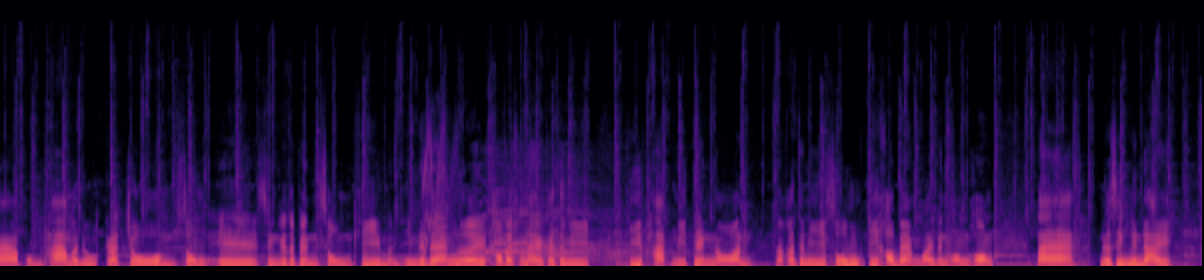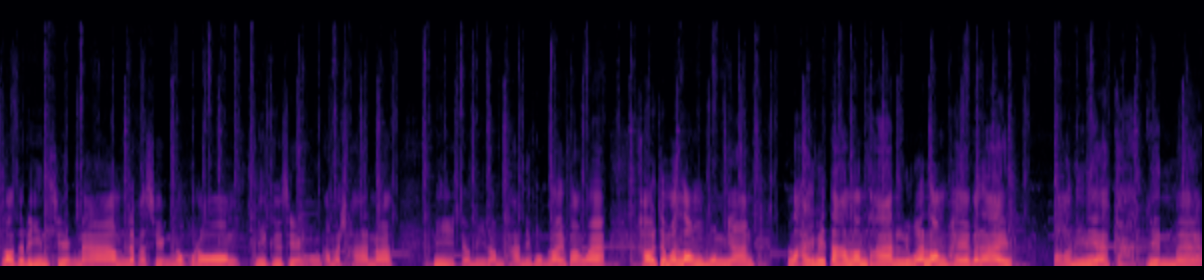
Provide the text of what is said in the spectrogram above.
มา ผมพามาดูกระโจมทรง A ซึ่งก็จะเป็นทรงที่เหมือนอินเดียแดงเลย เข้าไปข้างในก็จะมีที่พักมีเตียงนอน แล้วก็จะมีซุ้มที่เขาแบ่งไว้เป็นห้องห้องแต่เนื้อสิ่งอื่นใดเราจะได้ยินเสียงน้ำแล้วก็เสียงนกร้อง นี่คือเสียงของธรรมชาตินะนี่จะมีลำธารที่ผมเล่าให้ฟังว่า เขาจะมาล่องห่วงยางไหลไปตามลำธารหรือว่าล่องแพก็ได้ ตอนนี้เนี่ยอากาศเย็นมาก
